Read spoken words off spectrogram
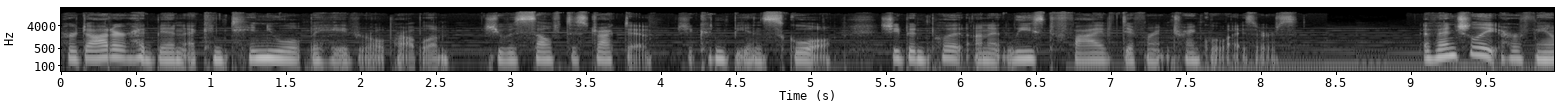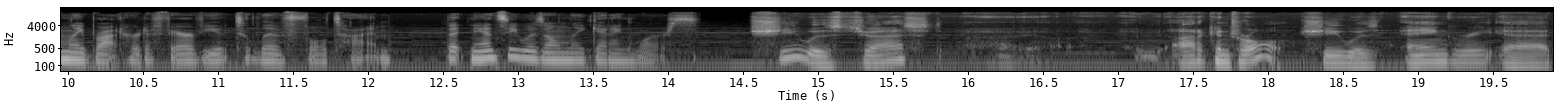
her daughter had been a continual behavioral problem. She was self destructive. She couldn't be in school. She'd been put on at least five different tranquilizers. Eventually, her family brought her to Fairview to live full time. But Nancy was only getting worse. She was just uh, out of control. She was angry at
